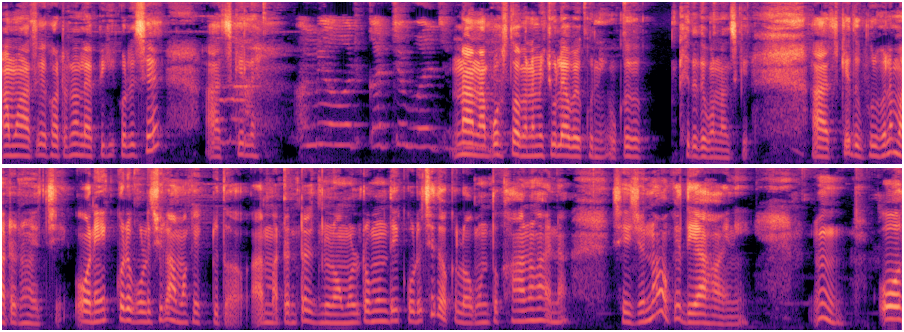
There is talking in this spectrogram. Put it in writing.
আমার আজকের ঘটনা ল্যাপি কী করেছে? আজকে না না বসতে হবে না আমি চলে যাব এক্ষুনি ওকে খেতে দেবো না আজকে। আজকে দুপুরবেলা মাটন হয়েছে। অনেক করে বলেছিল আমাকে একটু দাও। আর মাটনটা লবণ টমন দিয়ে করেছে তো ওকে লবণ তো খাওয়ানো হয় না। সেই জন্য ওকে দেয়া হয়নি। ও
